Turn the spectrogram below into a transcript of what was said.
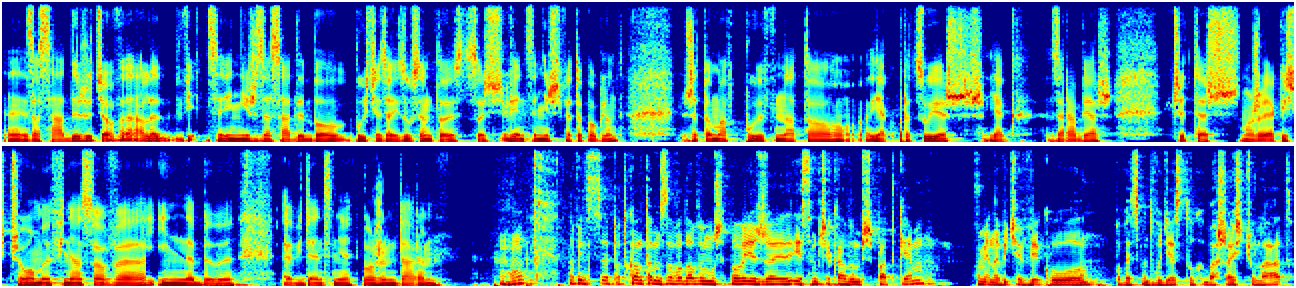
e, zasady życiowe, ale więcej niż zasady, bo pójście za Jezusem to jest coś więcej niż światopogląd. Że to ma wpływ na to, jak pracujesz, jak zarabiasz, czy też może jakieś przełomy finansowe i inne były ewidentnie Bożym darem. Mhm. No więc pod kątem zawodowym muszę powiedzieć, że jestem ciekawym przypadkiem. Mianowicie w wieku powiedzmy 20 chyba 6 lat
